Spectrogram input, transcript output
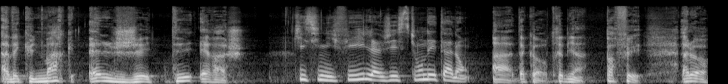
Avec une marque LGTRH. Qui signifie la gestion des talents. Ah, d'accord, très bien, parfait. Alors,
